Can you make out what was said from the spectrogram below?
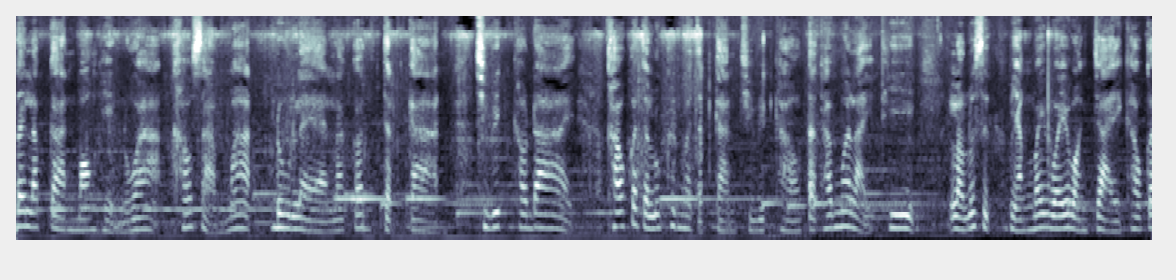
ได้รับการมองเห็นว่าเขาสามารถดูแลแล้วก็จัดการชีวิตเขาได้ เขาก็จะลุกขึ้นมาจัดการชีวิตเขา แต่ถ้าเมื่อไหร่ที่เรารู้สึกยังไม่ไว้วางใจ เขาก็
